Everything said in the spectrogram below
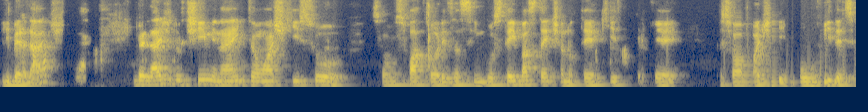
Liberdade. Liberdade do time, né? Então, acho que isso são os fatores, assim. Gostei bastante, anotei aqui, porque o pessoal pode ouvir esse,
